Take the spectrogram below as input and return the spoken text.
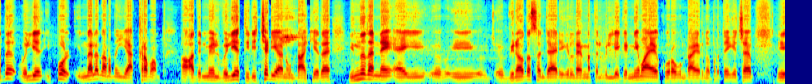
അത് വലിയ ഇപ്പോൾ ഇന്നലെ നടന്ന ഈ അക്രമം അതിന്മേൽ വലിയ തിരിച്ചടിയാണ് ഉണ്ടാക്കിയത്. ഇന്ന് തന്നെ ഈ ഈ വിനോദസഞ്ചാരികളുടെ എണ്ണത്തിൽ വലിയ ഗണ്യമായ കുറവുണ്ടായിരുന്നു. പ്രത്യേകിച്ച് ഈ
